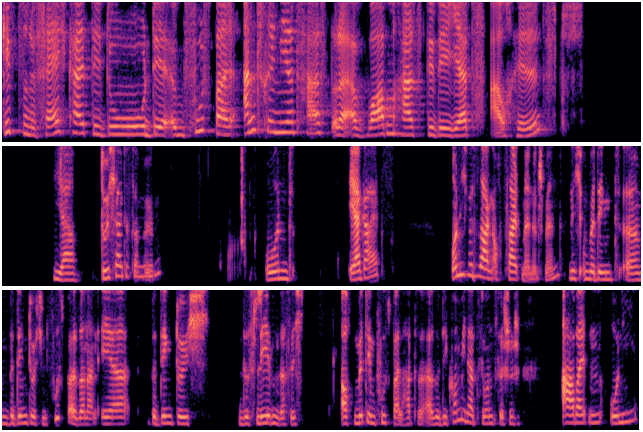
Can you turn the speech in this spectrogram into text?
Gibt es so eine Fähigkeit, die du dir im Fußball antrainiert hast oder erworben hast, die dir jetzt auch hilft? Ja, Durchhaltevermögen und Ehrgeiz. Und ich würde sagen auch Zeitmanagement. Nicht unbedingt ähm, bedingt durch den Fußball, sondern eher bedingt durch das Leben, das ich auch mit dem Fußball hatte. Also die Kombination zwischen Arbeiten, Uni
